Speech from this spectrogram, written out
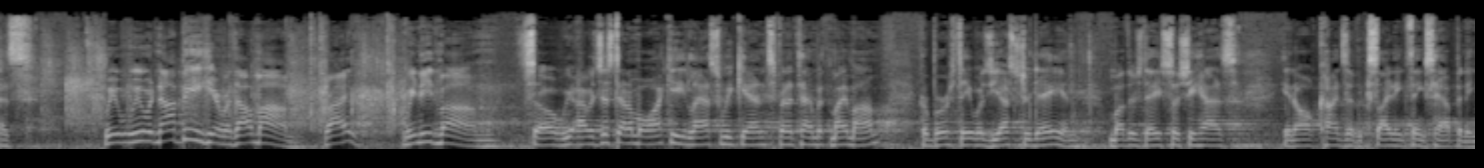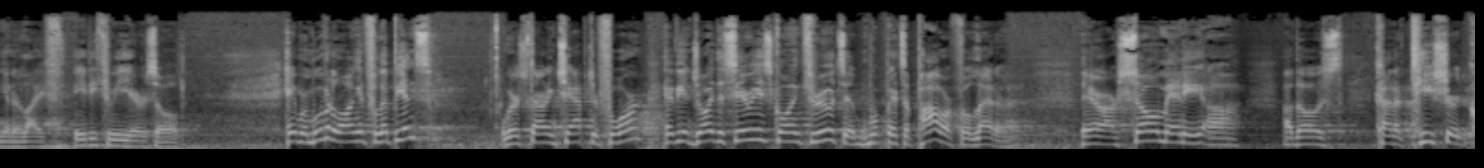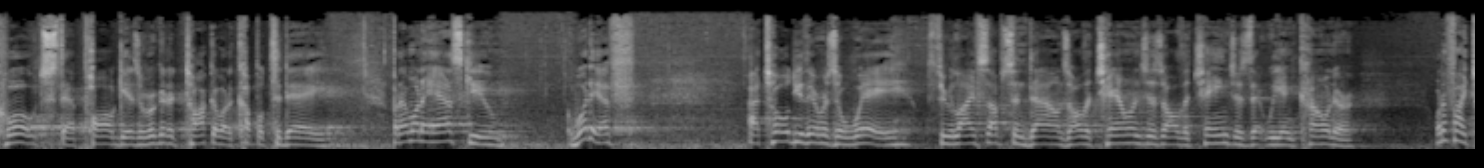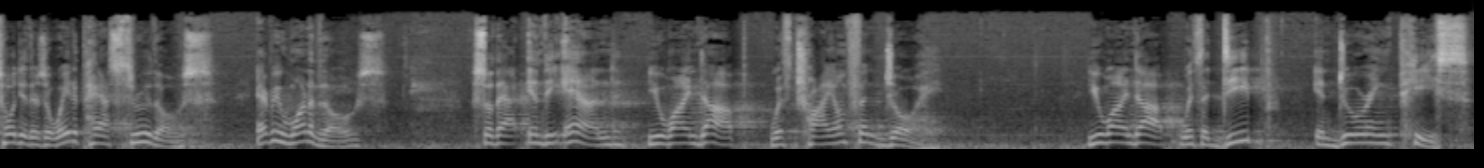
That's, we, we would not be here without mom, right? We need mom. So we, I was just down in Milwaukee last weekend, spending time with my mom. Her birthday was yesterday and Mother's Day, so she has, you know, all kinds of exciting things happening in her life. 83 years old. Hey, we're moving along in Philippians. We're starting chapter 4. Have you enjoyed the series going through? It's a, it's a powerful letter. There are so many uh, of those kind of t shirt quotes that Paul gives, and we're going to talk about a couple today. But I want to ask you what if I told you there was a way through life's ups and downs, all the challenges, all the changes that we encounter? What if I told you there's a way to pass through those, every one of those? so that in the end you wind up with triumphant joy. You wind up with a deep, enduring peace.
